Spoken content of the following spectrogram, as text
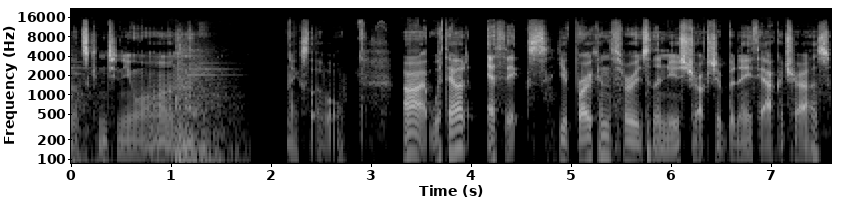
Let's continue on. Next level. Alright, without ethics, you've broken through to the new structure beneath Alcatraz.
